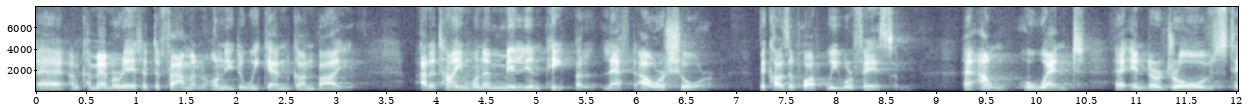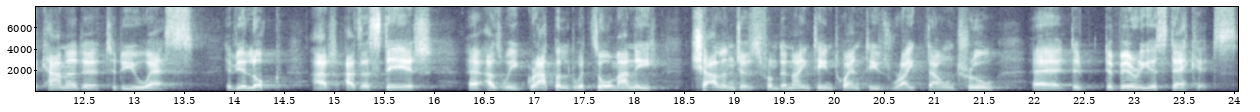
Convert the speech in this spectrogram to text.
uh, and commemorated the famine only the weekend gone by, at a time when a million people left our shore because of what we were facing. Uh, and who went uh, in their droves to Canada, to the US. If you look at, as a state, uh, as we grappled with so many challenges from the 1920s right down through the, the various decades,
